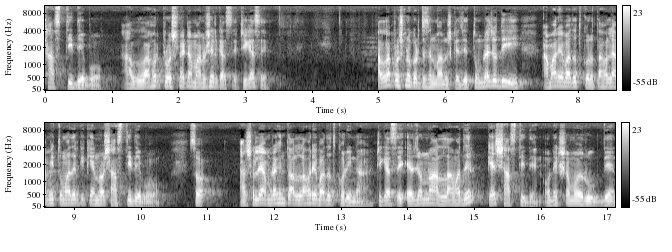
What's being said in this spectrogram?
শাস্তি দেব? আল্লাহর প্রশ্ন এটা মানুষের কাছে, ঠিক আছে? আল্লাহ প্রশ্ন করতেছেন মানুষকে যে, তোমরা যদি আমার এবাদত করো, তাহলে আমি তোমাদেরকে কেন শাস্তি দেব? সো আসলে আমরা কিন্তু আল্লাহর এবাদত করি না, ঠিক আছে? এর জন্য আল্লাহ আমাদেরকে শাস্তি দেন, অনেক সময় রোগ দেন।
